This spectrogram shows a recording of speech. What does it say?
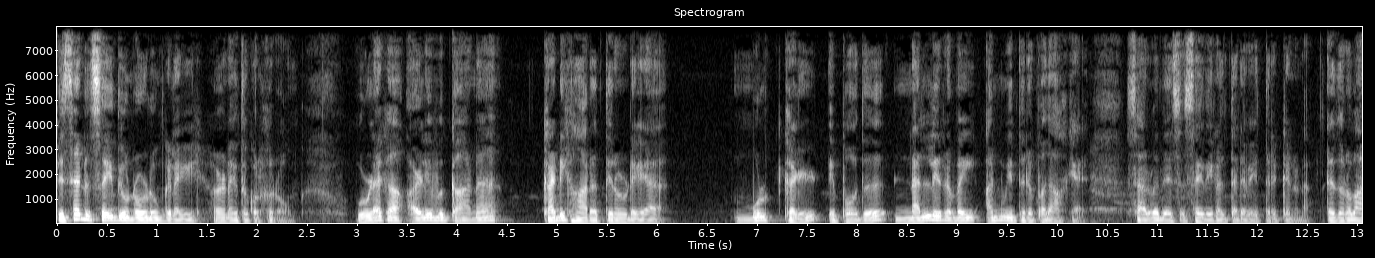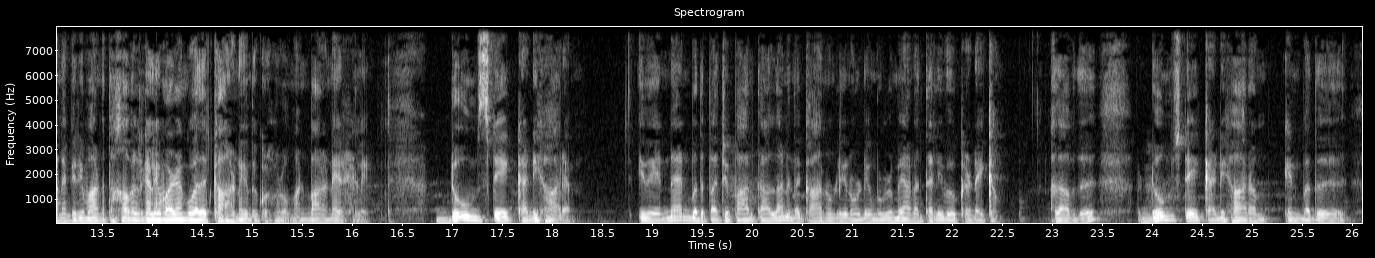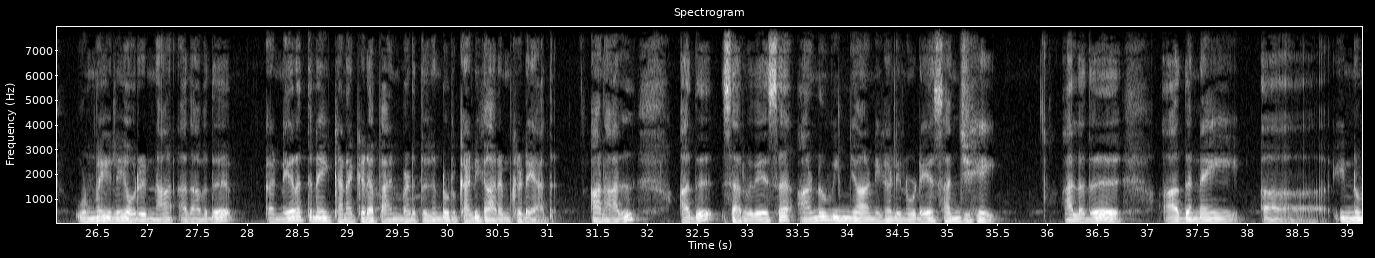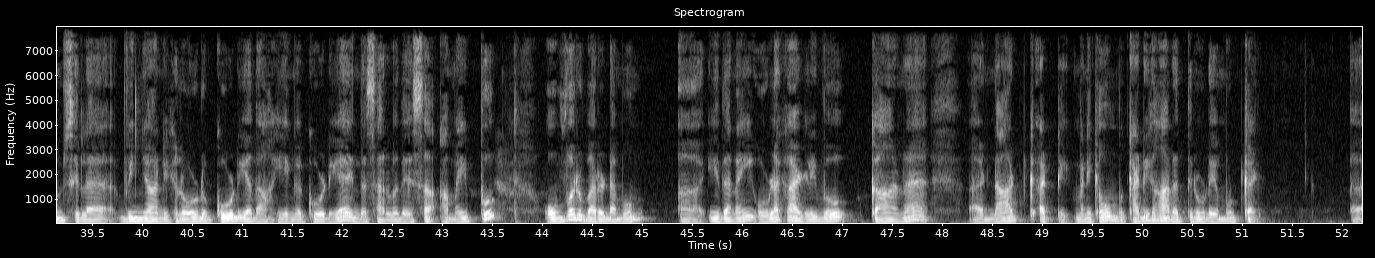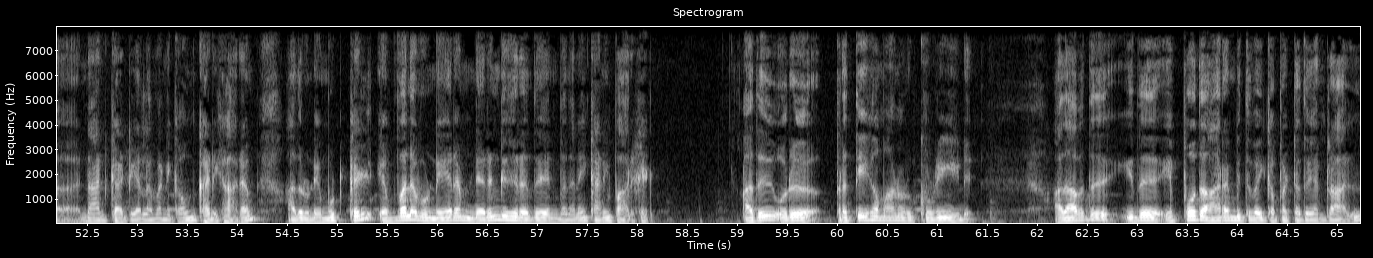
விசேட செய்தி ஒன்றோடு உங்களை இணைத்துக் கொள்கிறோம். உலக அழிவுக்கான கடிகாரத்தினுடைய முட்கள் இப்போது நள்ளிரவை அண்மித்திருப்பதாக சர்வதேச செய்திகள் தெரிவித்திருக்கின்றன. இது தொடர்பான விரிவான தகவல்களை வழங்குவதற்காக இணைந்து கொள்கிறோம் அன்பான நேர்களே. டூம்ஸ்டே கடிகாரம். இது என்ன என்பது பற்றி பார்த்தால்தான் இந்த காணொளியினுடைய முழுமையான தெளிவு கிடைக்கும். அதாவது டூம்ஸ்டே கடிகாரம் என்பது உண்மையிலே ஒரு நான் அதாவது நேரத்தினை கணக்கிட பயன்படுத்துகின்ற ஒரு கடிகாரம் கிடையாது. ஆனால் அது சர்வதேச அணு விஞ்ஞானிகளினுடைய சஞ்சிகை. அல்லது அதனை இன்னும் சில விஞ்ஞானிகளோடு கூடியதாக இயங்கக்கூடிய இந்த சர்வதேச அமைப்பு ஒவ்வொரு வருடமும் இதனை உலக அழிவுக்கான நாட்கட்டி நாட்காட்டி மன்னிக்கவும் கடிகாரத்தினுடைய முட்கள் நாட்காட்டி அல்ல மன்னிக்கவும் கடிகாரம். அதனுடைய முட்கள் எவ்வளவு நேரம் நெருங்குகிறது என்பதனை கணிப்பார்கள். அது ஒரு பிரத்யேகமான ஒரு குறியீடு. அதாவது இது எப்போது ஆரம்பித்து வைக்கப்பட்டது என்றால்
